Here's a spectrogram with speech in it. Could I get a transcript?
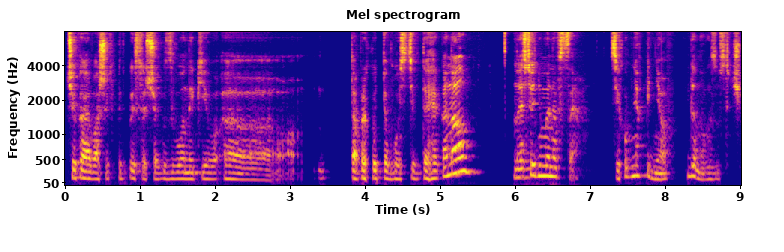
Чекаю ваших підписочок, дзвоників е- та приходьте в гості в ТГ канал. На сьогодні в мене все. Всіх обняв, підняв і до нових зустрічей.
